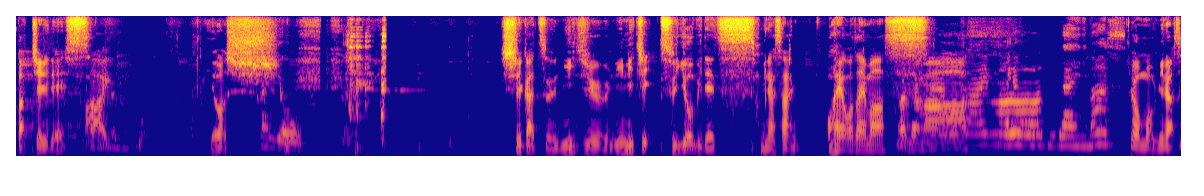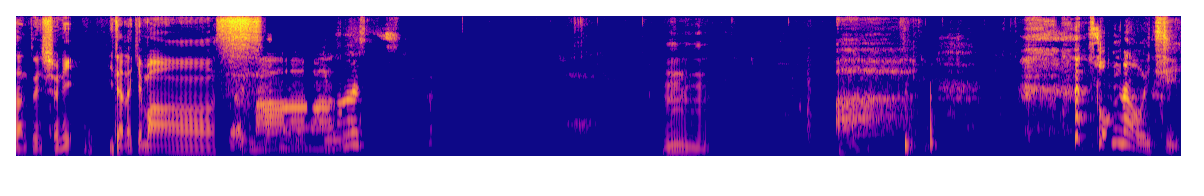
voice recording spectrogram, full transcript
バッチリです。はい。よし。よ。4月22日水曜日です。皆さんおはようございます。おはようございます。はい、おはようございます。今日も皆さんと一緒にいただきまいただきす。ます。うん。あそんな美味しい。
